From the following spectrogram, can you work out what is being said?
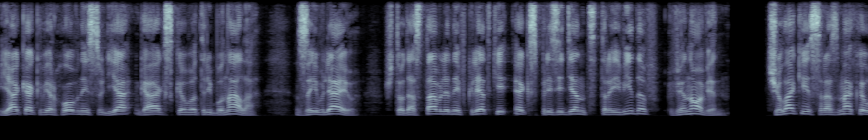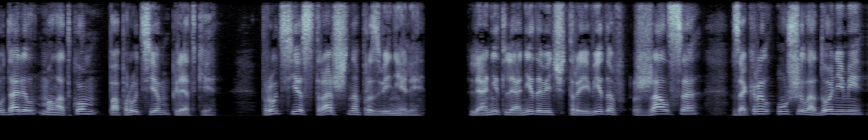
Я, как верховный судья Гаагского трибунала, заявляю, что доставленный в клетки экс-президент Троевидов виновен. Чулаки с размаха ударил молотком по прутьям клетки. Прутья страшно прозвенели. Леонид Леонидович Троевидов сжался, закрыл уши ладонями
